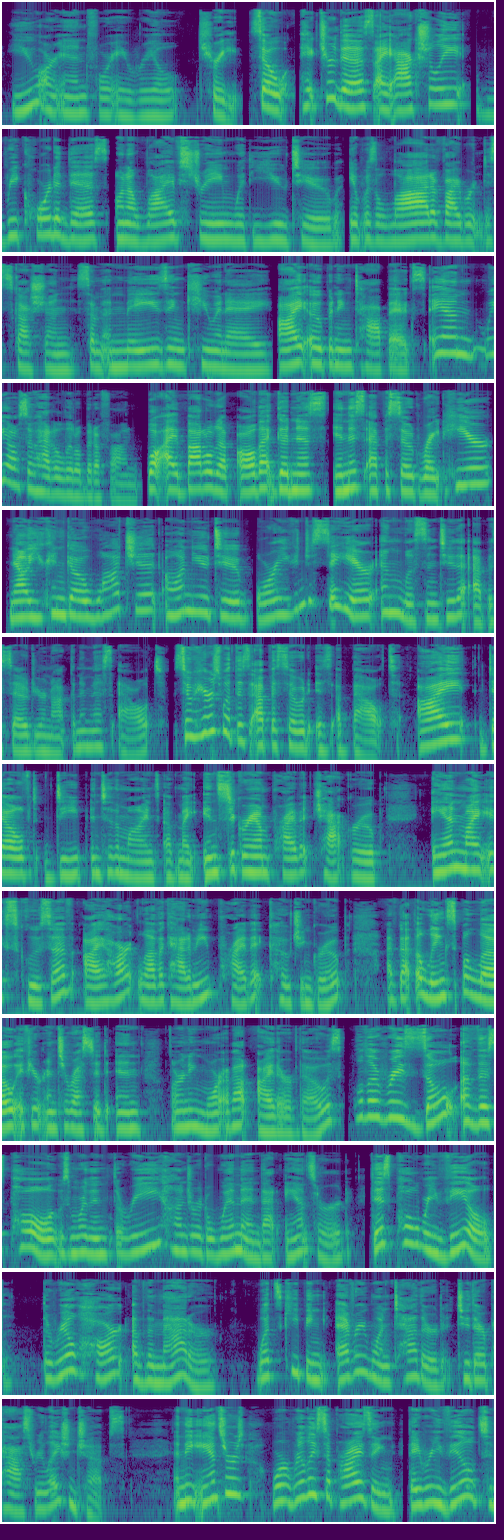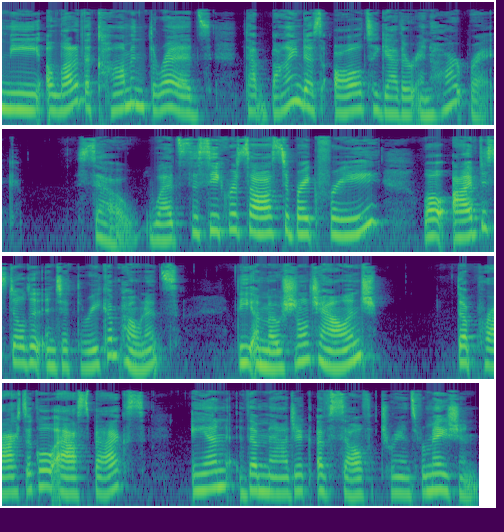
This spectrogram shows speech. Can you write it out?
you are in for a real treat. So, picture this. I actually recorded this on a live stream with YouTube. It was a lot of vibrant discussion, some amazing Q&A, eye-opening topics, and we also had a little bit of fun. Well, I bottled up all that goodness in this episode right here. Now you can go watch it on YouTube or you can just stay here and listen to the episode. You're not going to miss out. So, here's what this episode is about. I delved deep into the minds of my Instagram private chat group and my exclusive iHeart Love Academy private coaching group. I've got the links below if you're interested in learning more about either of those. Well, the result of this poll, it was more than 300 women that answered. This poll revealed the real heart of the matter what's keeping everyone tethered to their past relationships. And the answers were really surprising. They revealed to me a lot of the common threads that bind us all together in heartbreak. So, what's the secret sauce to break free? Well, I've distilled it into three components the emotional challenge, the practical aspects, and the magic of self transformation.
